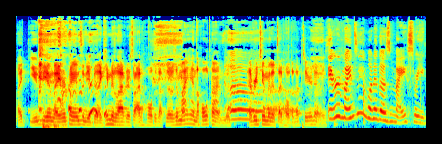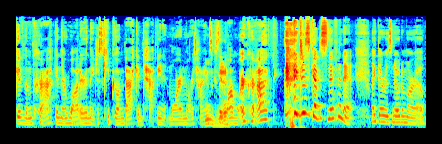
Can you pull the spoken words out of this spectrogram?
Like you'd be in labor pains and you'd be like, "Give me the lavender," so I'd hold it up. It was in my hand the whole time. Every two minutes, I'd hold it up to your nose. It reminds me of one of those mice where you give them crack in their water and they just keep going back and tapping it more and more times because they want more crack. I just kept sniffing it like there was no tomorrow.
